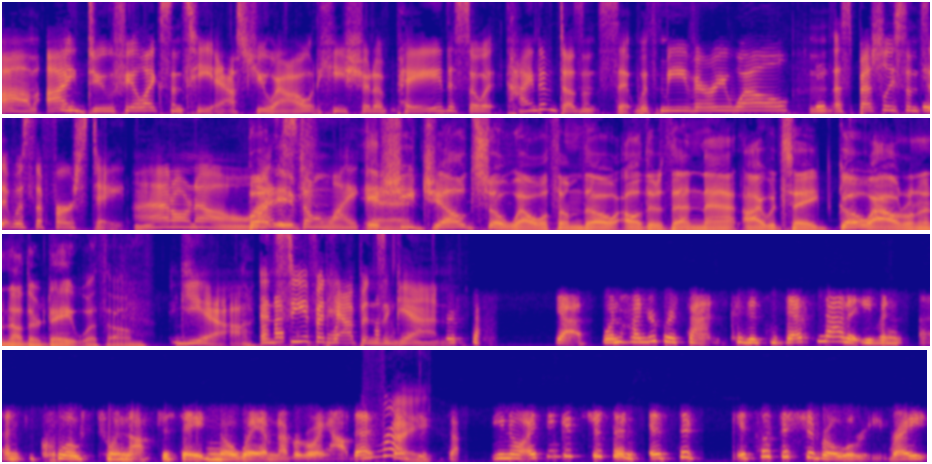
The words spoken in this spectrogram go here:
Um, I do feel like since he asked you out, he should have paid. So it kind of doesn't sit with me very well, especially since it was the first date. I don't know. But I just if, don't like if it. If she gelled so well with him, though, other than that, I would say go out on another date with him. yeah, and see if it happens again. Yes, one hundred percent. Because it's that's not even close to enough to say no way. I'm never going out. That, Right. That's just, you know, I think it's just an it's a it's like the chivalry, right?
